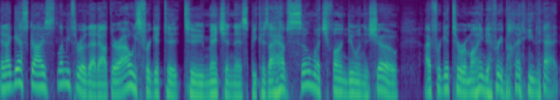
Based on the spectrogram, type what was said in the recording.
and I guess guys, let me throw that out there. I always forget to to mention this because I have so much fun doing the show. I forget to remind everybody that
